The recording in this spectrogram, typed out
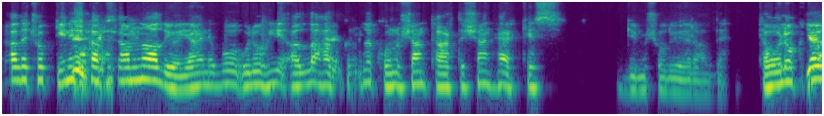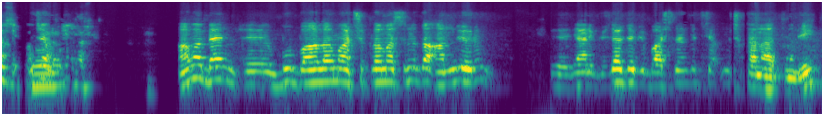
Herhalde çok geniş Evet. kapsamlı alıyor. Yani bu uluhi Allah Evet. hakkında konuşan, tartışan herkes girmiş oluyor herhalde. Teolog Ya hocam, teologlar. Ama ben e, bu bağlama açıklamasını da anlıyorum. E, yani güzel de bir başlangıç yapmış kanaatindeyim.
